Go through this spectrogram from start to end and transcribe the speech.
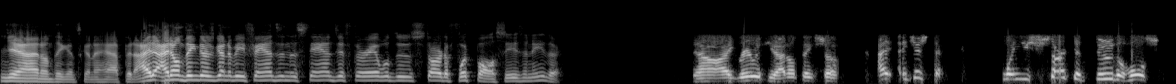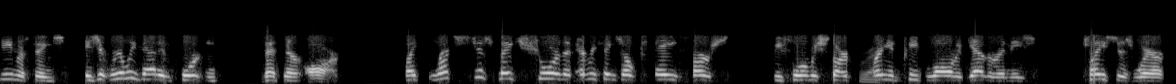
Yeah, I don't think it's going to happen. I, I don't think there's going to be fans in the stands if they're able to start a football season either. No, I agree with you. I don't think so. I, I just, when you start to do the whole scheme of things, is it really that important that there are? Like, let's just make sure that everything's okay first before we start right. bringing people all together in these places where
